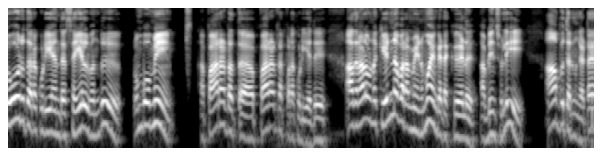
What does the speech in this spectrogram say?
சோறு தரக்கூடிய அந்த செயல் வந்து ரொம்பவுமே பாராட்டத்தை பாராட்டப்படக்கூடியது. அதனால் உனக்கு என்ன வரம் வேணுமோ என்கிட்ட கேளு. அப்படின்னு சொல்லி ஆபுத்திரன் கிட்ட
